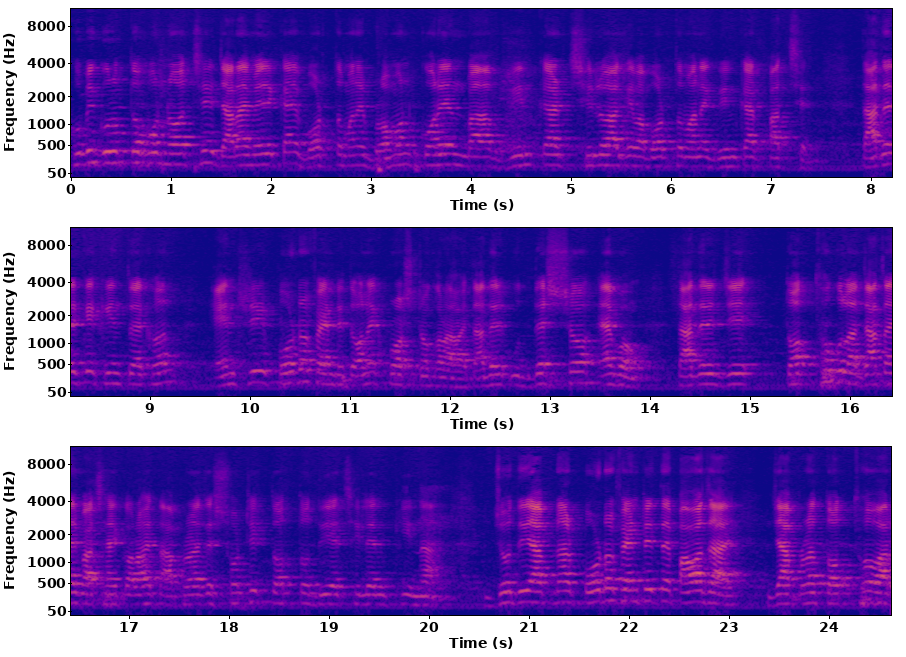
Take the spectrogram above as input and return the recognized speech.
খুবই গুরুত্বপূর্ণ হচ্ছে যারা আমেরিকায় বর্তমানে ভ্রমণ করেন বা গ্রিন কার্ড ছিল আগে বা বর্তমানে গ্রিন কার্ড পাচ্ছেন, তাদেরকে কিন্তু এখন এন্ট্রি পোর্ট অফ এন্ট্রিতে অনেক প্রশ্ন করা হয়। তাদের উদ্দেশ্য এবং তাদের যে তথ্যগুলো যাচাই বাছাই করা হয় তা আপনারা যে সঠিক তথ্য দিয়েছিলেন কি না, যদি আপনার পোর্ট অফ এন্ট্রিতে পাওয়া যায় যে আপনার তথ্য আর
